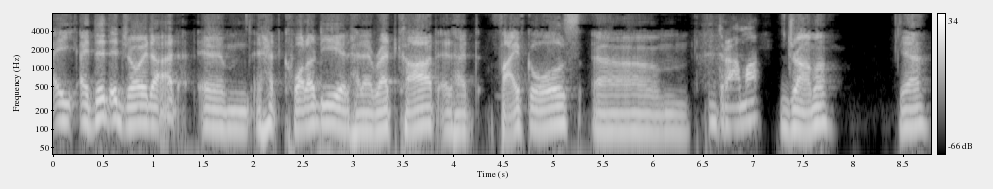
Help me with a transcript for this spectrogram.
I, I did enjoy that. Um, it had quality. It had a red card. It had five goals. Um, Drama. drama. Yeah,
